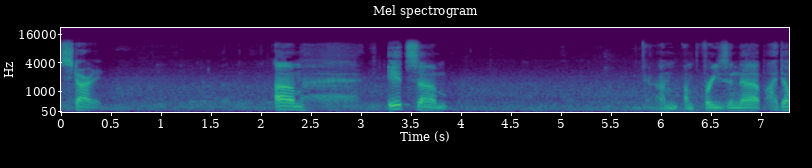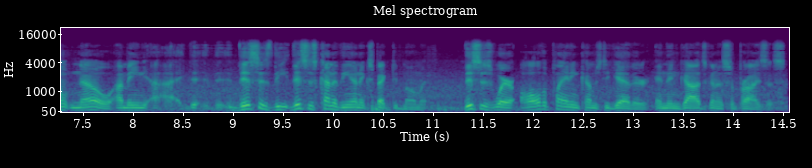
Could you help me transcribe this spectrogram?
started? Um, it's um. I'm, I'm freezing up. I don't know. I mean, I, th- this is the this is kind of the unexpected moment. This is where all the planning comes together, and then God's going to surprise us,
